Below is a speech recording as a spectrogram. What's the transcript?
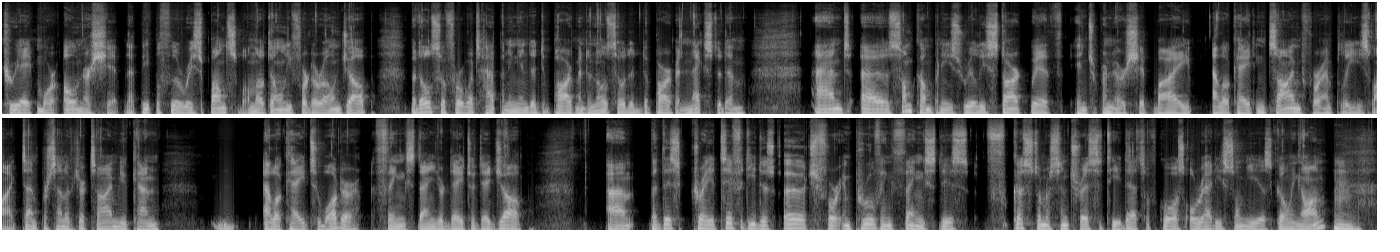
create more ownership that people feel responsible not only for their own job but also for what's happening in the department and also the department next to them and uh, some companies really start with intrapreneurship by allocating time for employees like 10% of your time you can allocate to other things than your day to day job. Um, but this creativity, this urge for improving things, this f- customer centricity, that's of course already some years going on. Mm.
